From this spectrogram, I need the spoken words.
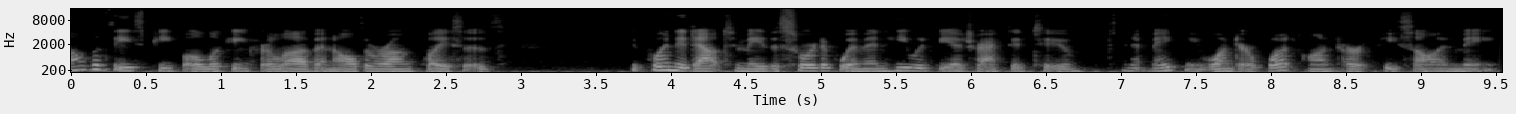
All of these people looking for love in all the wrong places. He pointed out to me the sort of women he would be attracted to, and it made me wonder what on earth he saw in me.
